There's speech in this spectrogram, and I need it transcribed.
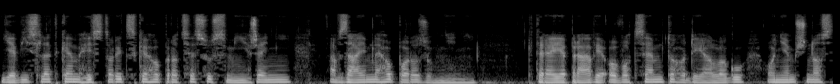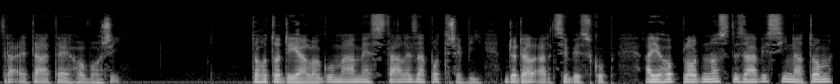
je výsledkem historického procesu smíření a vzájemného porozumění, které je právě ovocem toho dialogu, o němž Nostra etáté hovoří. Tohoto dialogu máme stále zapotřebí, dodal arcibiskup, a jeho plodnost závisí na tom,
